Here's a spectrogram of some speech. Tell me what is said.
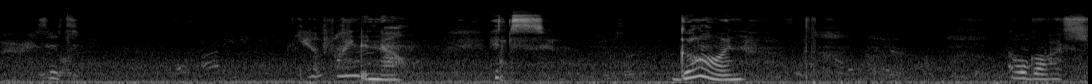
Where is it? I can't find it now. It's gone. Oh gosh.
